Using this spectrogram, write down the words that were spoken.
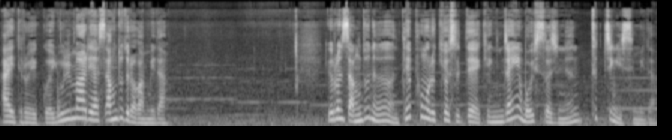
아이 들어있고요. 율마리아 쌍두 들어갑니다. 이런 쌍두는 대풍으로 키웠을 때 굉장히 멋있어지는 특징이 있습니다.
